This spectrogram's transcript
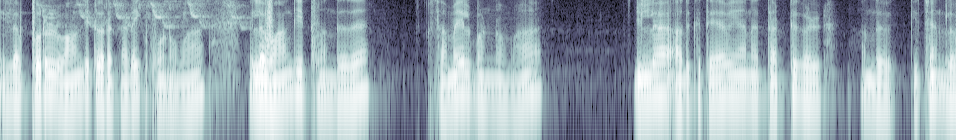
இல்லை பொருள் வாங்கிட்டு வர கடைக்கு போனோமா இல்லை வாங்கிட்டு வந்ததை சமையல் பண்ணோமா இல்லை அதுக்கு தேவையான தட்டுகள் அந்த கிச்சனில்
